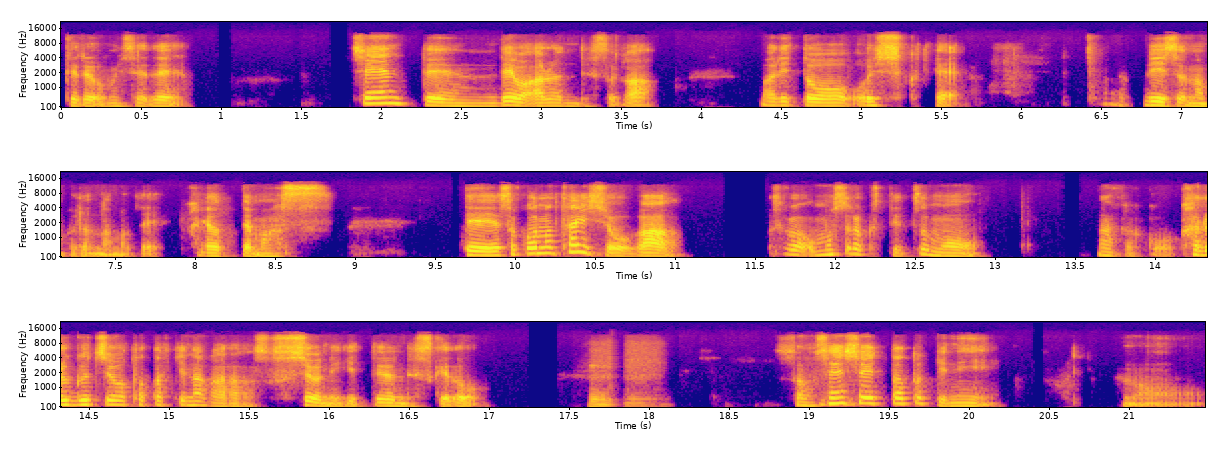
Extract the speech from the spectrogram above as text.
てるお店で、チェーン店ではあるんですが、割と美味しくて、リーズナブルなので通ってます。で、そこの大将が、すごい面白くて、いつもなんかこう軽口を叩きながら寿司を握ってるんですけど、うんうん、その先週行った時に、あの、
